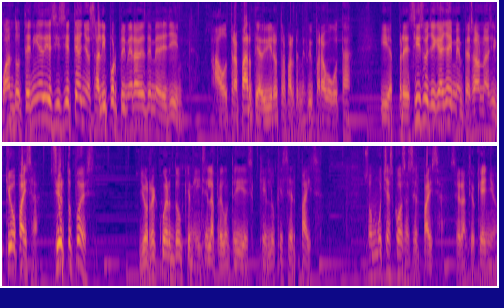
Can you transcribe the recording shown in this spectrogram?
Cuando tenía 17 años salí por primera vez de Medellín a otra parte, a vivir a otra parte, me fui para Bogotá y preciso llegué allá y me empezaron a decir, ¿qué hubo paisa? ¿Cierto pues? Yo recuerdo que me hice la pregunta y es, ¿qué es lo que es ser paisa? Son muchas cosas ser paisa, ser antioqueño,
